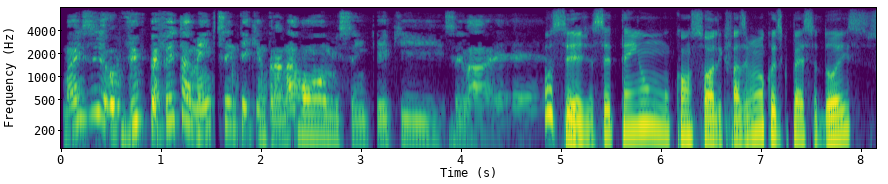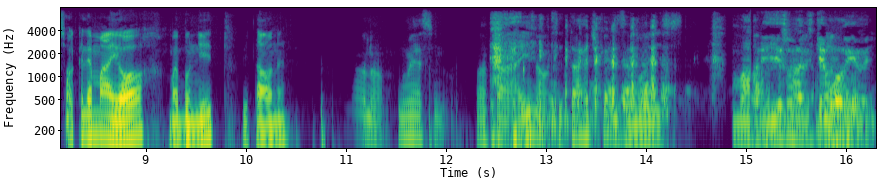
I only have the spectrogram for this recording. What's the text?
Mas eu vivo perfeitamente sem ter que entrar na home, sem ter que, sei lá, é- é, Ou seja, você tem um console que faz a mesma coisa que o PS2, só que ele é maior, mais bonito e tal, né? Não, não, não é assim não. Pá, Aí não, você tá radicalizando, isso. Maurício, Maurício quer morrer hoje.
